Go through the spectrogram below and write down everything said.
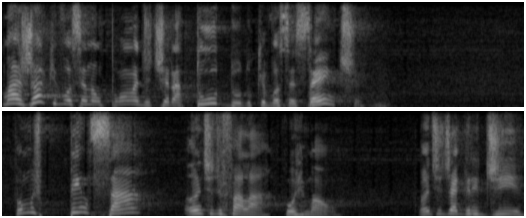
Mas já que você não pode tirar tudo do que você sente, vamos pensar antes de falar com o irmão, antes de agredir.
